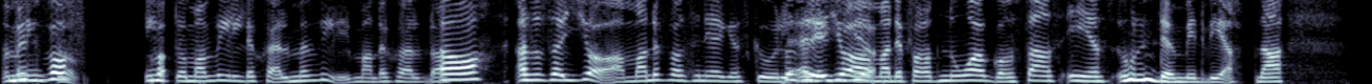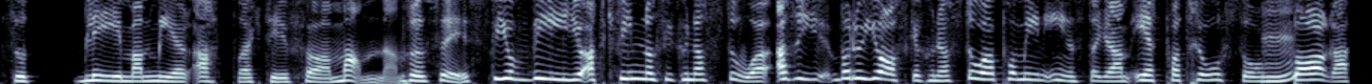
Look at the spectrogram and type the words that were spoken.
Men Vet inte, vad- inte om man vill det själv, men vill man det själv då? Ja, Alltså så här, gör man det för sin egen skull Precis, eller gör gör- man det för att någonstans i ens undermedvetna så blir man mer attraktiv för mannen. precis. För jag vill ju att kvinnor ska kunna stå, alltså vadå jag ska kunna stå på min instagram i ett par trosor Mm. bara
